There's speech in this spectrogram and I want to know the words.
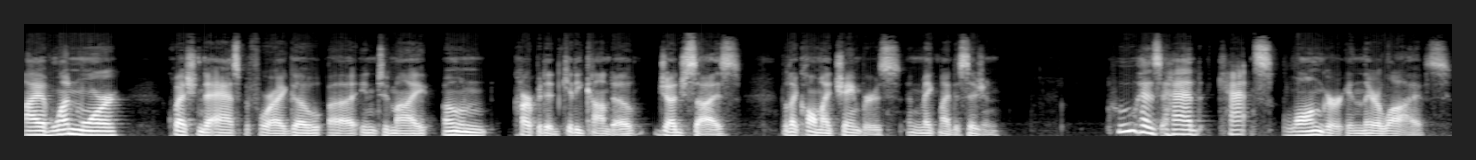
I have one more question to ask before I go uh, into my own carpeted kitty condo, judge size, that I call my chambers and make my decision. Who has had cats longer in their lives?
